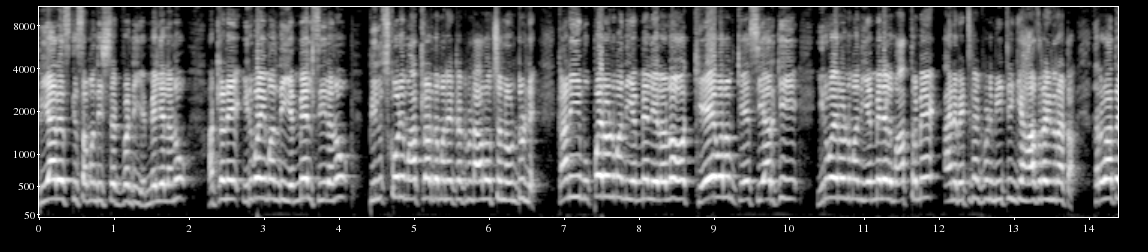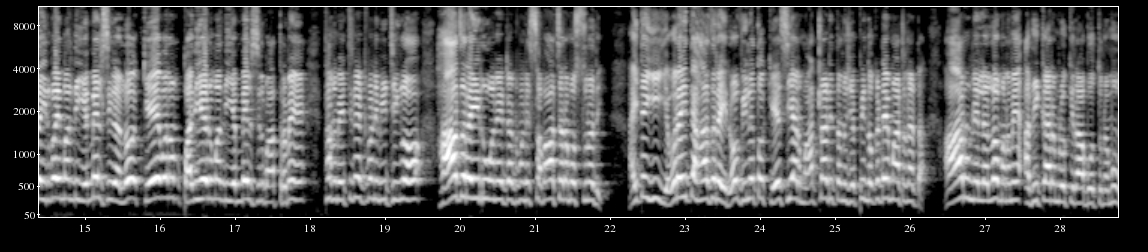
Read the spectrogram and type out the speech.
బీఆర్ఎస్కి సంబంధించినటువంటి ఎమ్మెల్యేలను అట్లనే ఇరవై మంది ఎమ్మెల్సీలను పిలుచుకొని మాట్లాడదామనేటటువంటి ఆలోచనలో ఉంటుండే. కానీ ఈ ముప్పై రెండు మంది ఎమ్మెల్యేలలో కేవలం కేసీఆర్కి ఇరవై రెండు మంది ఎమ్మెల్యేలు మాత్రమే ఆయన పెట్టినటువంటి మీటింగ్కి హాజరైనరట. తర్వాత ఇరవై మంది ఎమ్మెల్సీలలో కేవలం పదిహేడు మంది ఎమ్మెల్సీలు మాత్రమే తను పెట్టినటువంటి మీటింగ్లో హాజరయ్యారు అనేటటువంటి సమాచారం వస్తున్నది. అయితే ఈ ఎవరైతే హాజరయ్యారో వీళ్ళతో కేసీఆర్ మాట్లాడి తను చెప్పింది ఒకటే మాటనట. ఆరు నెలల్లో మనమే అధికారంలోకి రాబోతున్నాము.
